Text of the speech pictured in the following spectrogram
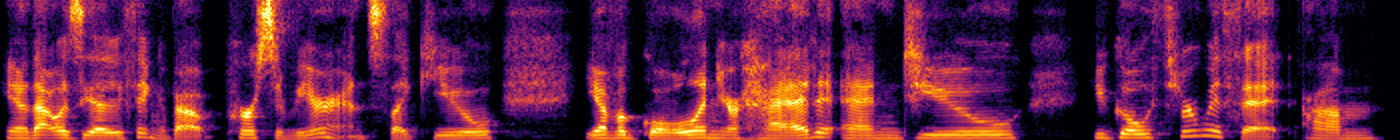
you know that was the other thing about perseverance. Like you you have a goal in your head and you you go through with it. Um,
